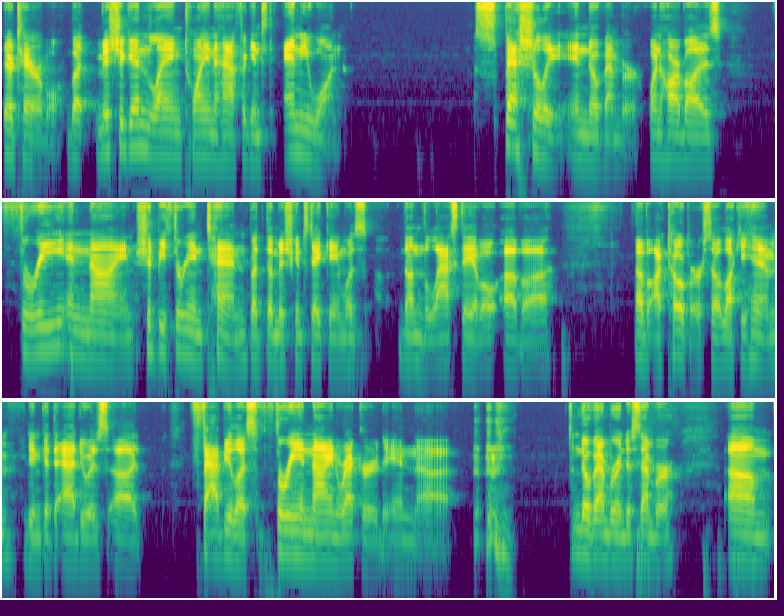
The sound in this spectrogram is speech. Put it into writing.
They're terrible. But Michigan laying 20 and a half against anyone, especially in November when Harbaugh is three and nine, should be three and 10, but the Michigan State game was done the last day of, of, uh, of October. So lucky him. He didn't get to add to his uh, fabulous three and nine record in uh, November and December. Um,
